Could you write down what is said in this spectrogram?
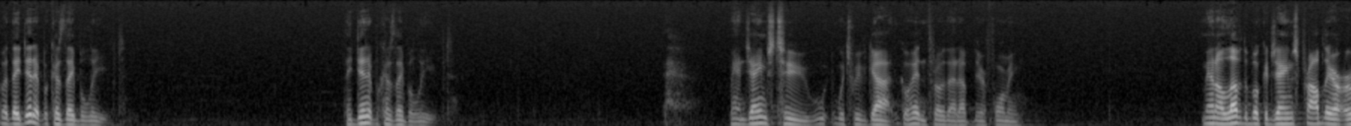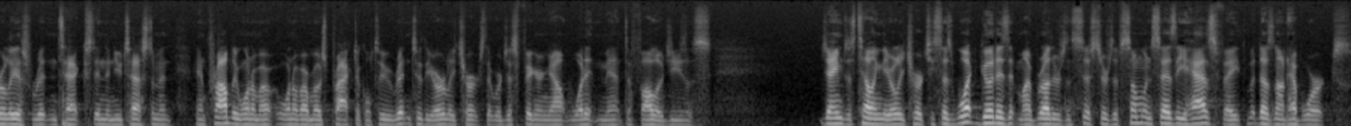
But they did it because they believed. They did it because they believed. Man, James 2, which we've got, go ahead and throw that up there for me. Man, I love the book of James, probably our earliest written text in the New Testament, and probably one of, our, one of our most practical, too, written to the early church that were just figuring out what it meant to follow Jesus. James is telling the early church, he says, What good is it, my brothers and sisters, if someone says he has faith but does not have works?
